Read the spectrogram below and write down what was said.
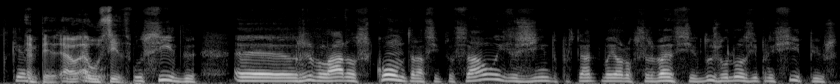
pequeno, MP, é, é o CID, o CID uh, rebelaram-se contra a situação, exigindo, portanto, maior observância dos valores e princípios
